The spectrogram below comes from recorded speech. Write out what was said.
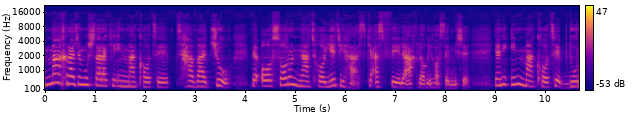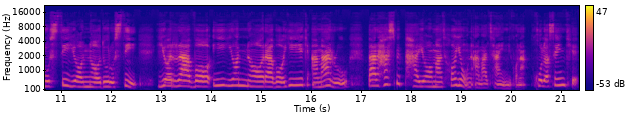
مخرج مشترک این مکاتب توجه به آثار و نتایجی هست که از فعل اخلاقی حاصل میشه. یعنی این مکاتب درستی یا نادرستی یا روایی یا ناروایی یک عمل رو بر حسب پیامدهای اون عمل تعیین می‌کنن. خلاصه اینکه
